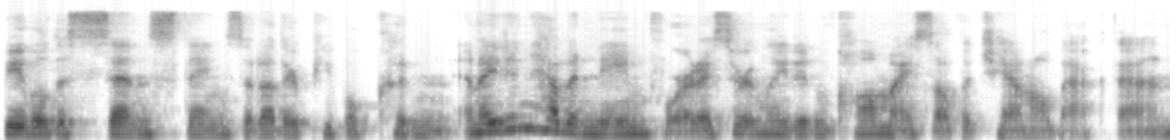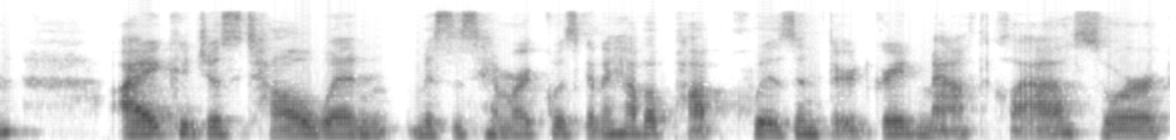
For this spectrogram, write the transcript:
be able to sense things that other people couldn't. And I didn't have a name for it. I certainly didn't call myself a channel back then. I could just tell when Mrs. Hemrick was going to have a pop quiz in third grade math class, or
